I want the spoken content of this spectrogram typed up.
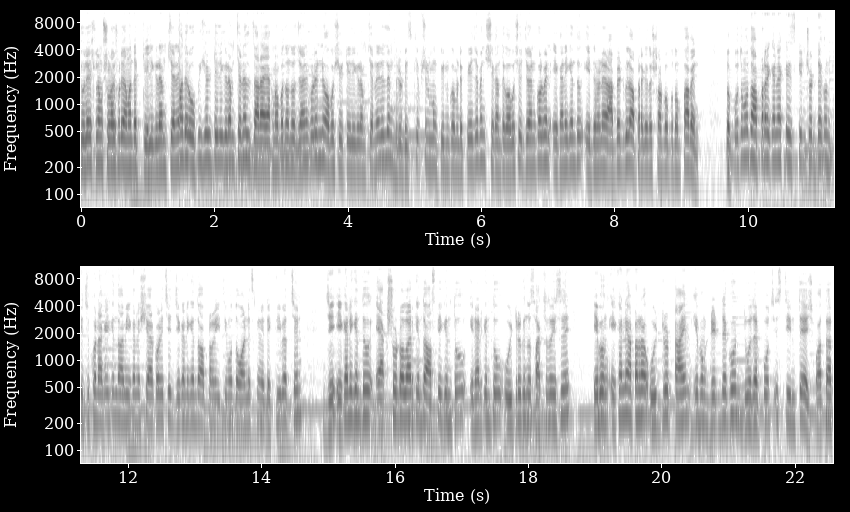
চলে আসলাম সরাসরি আমাদের টেলিগ্রাম চ্যানেল আমাদের অফিসিয়াল টেলিগ্রাম চ্যানেল যারা এখনও পর্যন্ত জয়েন করেননি, অবশ্যই টেলিগ্রাম চ্যানেলে লিঙ্ক ভিডিও ডিসক্রিপশন এবং পিন কমেন্টে পেয়ে যাবেন। সেখান থেকে অবশ্যই জয়েন করবেন। এখানে কিন্তু এই ধরনের আপডেটগুলো আপনারা কিন্তু সর্বপ্রথম পাবেন। তো প্রথমত আপনারা এখানে একটা স্ক্রিনশট দেখুন। কিছুক্ষণ আগে কিন্তু আমি এখানে শেয়ার করেছি, যেখানে কিন্তু আপনারা ইতিমধ্যে অন স্ক্রিনে দেখতেই পাচ্ছেন। যে এখানে কিন্তু একশো ডলার কিন্তু আজকে কিন্তু এনার কিন্তু উইড্রো কিন্তু সাকসেস হয়েছে। এবং এখানে আপনারা উইড্রো টাইম এবং ডেট দেখুন দু হাজার পঁচিশ তিন তেইশ, অর্থাৎ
